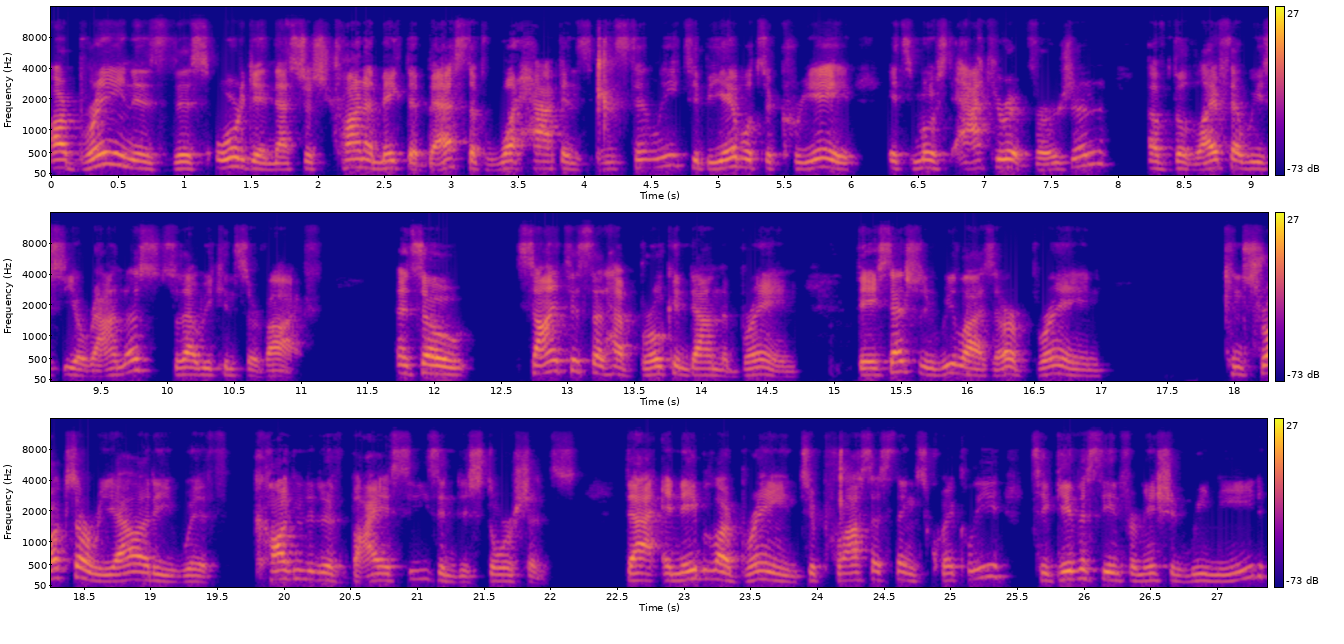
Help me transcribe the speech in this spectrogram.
our brain is this organ that's just trying to make the best of what happens instantly to be able to create its most accurate version of the life that we see around us so that we can survive. And so scientists that have broken down the brain, they essentially realize that our brain constructs our reality with cognitive biases and distortions that enable our brain to process things quickly to give us the information we need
